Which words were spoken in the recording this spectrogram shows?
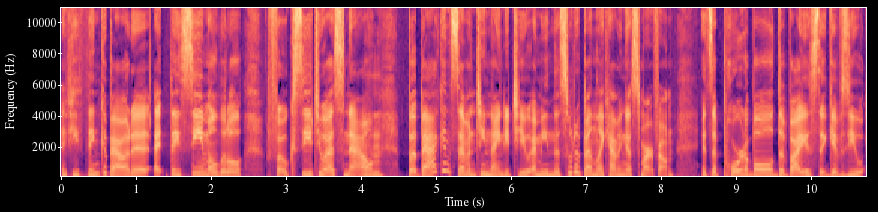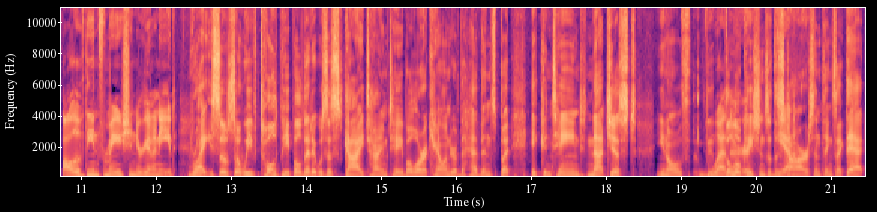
if you think about it, they seem a little folksy to us now. Mm-hmm. But back in 1792, I mean, this would have been like having a smartphone. It's a portable device that gives you all of the information you're going to need. Right. So so we've told people that it was a sky timetable or a calendar of the heavens, but it contained not just, you know, th- the locations of the Yeah. stars and things like that.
